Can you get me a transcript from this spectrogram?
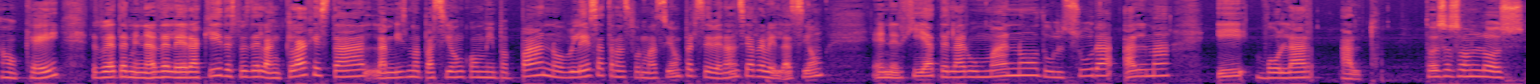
Ok, les voy a terminar de leer aquí. Después del anclaje está la misma pasión con mi papá, nobleza, transformación, perseverancia, revelación, energía, telar humano, dulzura, alma y volar alto. Todos esos son los,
